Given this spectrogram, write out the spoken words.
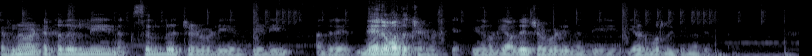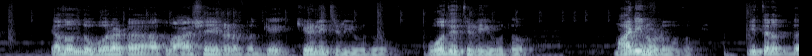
ಕರ್ನಾಟಕದಲ್ಲಿ ನಕ್ಸಲ್ ಚಳವಳಿ ಅಂತೇಳಿ ಅಂದರೆ ನೇರವಾದ ಚಳವಳಿಕೆ. ಈಗ ನೋಡಿ ಯಾವುದೇ ಚಳವಳಿನಲ್ಲಿ ಎರಡು ಮೂರು ರೀತಿಯಲ್ಲಿ ಇರುತ್ತೆ. ಯಾವುದೋ ಒಂದು ಹೋರಾಟ ಅಥವಾ ಆಶಯಗಳ ಬಗ್ಗೆ ಕೇಳಿ ತಿಳಿಯುವುದು, ಓದಿ ತಿಳಿಯುವುದು, ಮಾಡಿ ನೋಡುವುದು, ಈ ಥರದ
